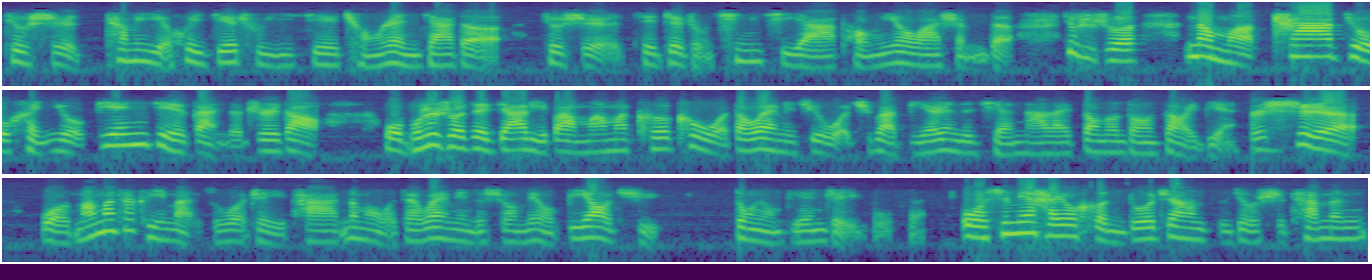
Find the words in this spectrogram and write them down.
就是他们也会接触一些穷人家的，就是这这种亲戚呀、朋友啊什么的。就是说，那么他就很有边界感的知道，我不是说在家里爸爸妈妈克扣我，到外面去我去把别人的钱拿来咚咚咚造一遍，而是。我妈妈她可以满足我这一趴，那么我在外面的时候没有必要去动用别人这一部分。我身边还有很多这样子，就是他们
